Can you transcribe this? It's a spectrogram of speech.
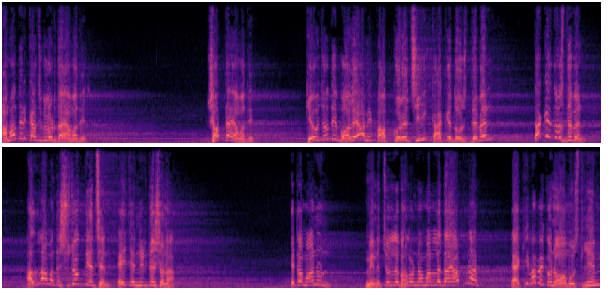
আমাদের কাজগুলোর দায় আমাদের। সব দায় আমাদের। কেউ যদি বলে, আমি পাপ করেছি, কাকে দোষ দেবেন? তাকে দোষ দেবেন। আল্লাহ আমাদের সুযোগ দিয়েছেন। এই যে নির্দেশনা, এটা মানুন। মেনে চললে ভালো, না মানলে দায় আপনার। একইভাবে কোনো অমুসলিম,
